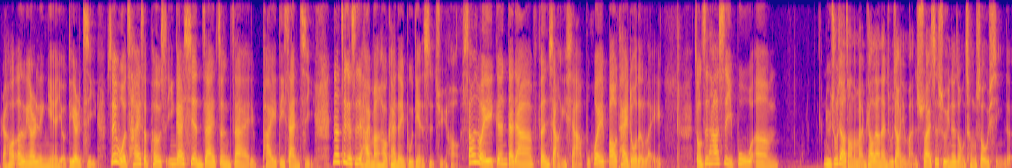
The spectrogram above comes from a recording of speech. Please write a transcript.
然后二零二零年有第二季，所以我猜 Suppose 应该现在正在拍第三季。那这个是还蛮好看的一部电视剧哈，稍微跟大家分享一下，不会爆太多的雷。总之，它是一部嗯，女主角长得蛮漂亮，男主角也蛮帅，是属于那种成熟型的。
